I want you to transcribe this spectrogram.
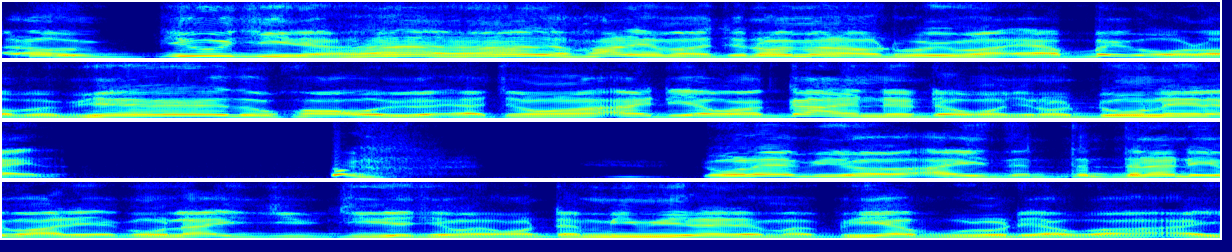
အဲ့တော့ပြုတ်ကြည့်နေဟမ်ဟမ်ခါနေမှာကျွန်တော်မျက်နှာထိုးပြီးမှအဲပိတ်អော်တော့ပဲဘဲဆိုခေါက်អော်ရအဲကျွန်တော်အဲ့တယောက်ကကိုက်နေတဲ့တော့ကျွန်တော်တွန်းလဲလိုက်တွန်းလဲပြီးတော့အဲ့တနက်တွေပါလေအကုန်လိုက်ကြည့်ကြည့်တဲ့အချိန်မှာဓမီမီလိုက်တဲ့မှာဘေးကဘူးတို့တယောက်ကအဲ့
